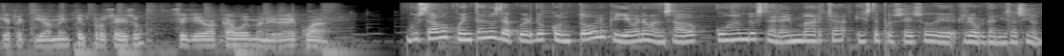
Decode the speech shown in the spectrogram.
que efectivamente el proceso se lleve a cabo de manera adecuada. Gustavo, cuéntanos de acuerdo con todo lo que llevan avanzado, ¿cuándo estará en marcha este proceso de reorganización?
